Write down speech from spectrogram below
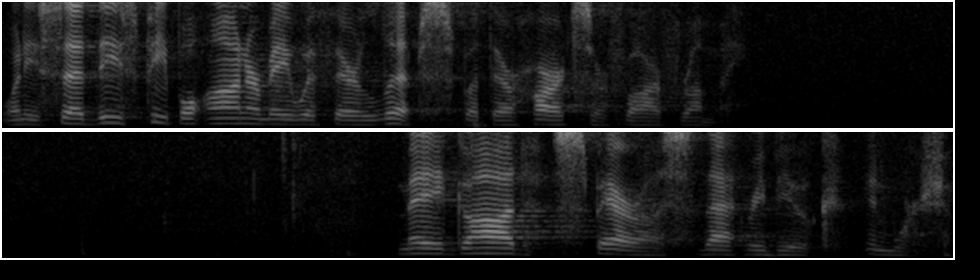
when he said, These people honor me with their lips, but their hearts are far from me. May God spare us that rebuke in worship.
